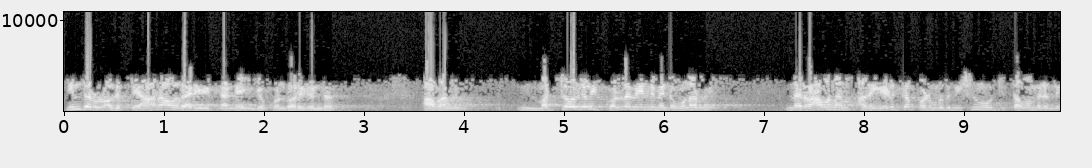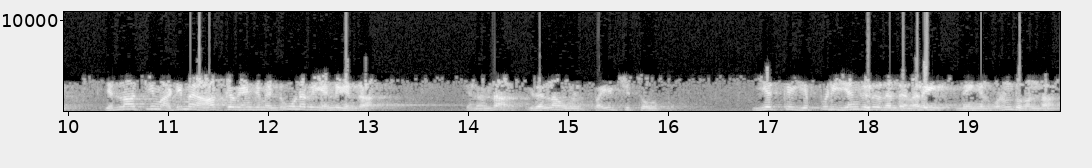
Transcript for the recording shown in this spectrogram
இந்த உலோகத்தை ஆறாவது அறிவை தன்னை இங்கே கொண்டு வருகின்றது. அவன் மற்றவர்களை கொல்ல வேண்டும் என்ற உணர்வு. இந்த ராவணன் அதை எடுக்கப்படும் போது விஷ்ணுமூர்த்தி தவம் இருந்து எல்லாத்தையும் அடிமை ஆக்க வேண்டும் என்று உணர்வை எண்ணுகின்றார் ஏனென்றால் இதெல்லாம் உங்களுக்கு பயிற்சி தொகுப்பு. இயற்கை எப்படி இயங்குகிறது என்ற நிலையில் நீங்கள் உணர்ந்து கொண்டால்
